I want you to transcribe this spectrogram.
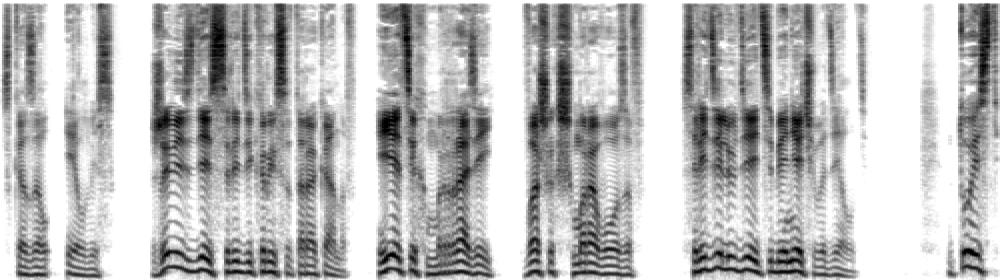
сказал Элвис. Живи здесь среди крыс и тараканов. И этих мразей, ваших шмаровозов. Среди людей тебе нечего делать. То есть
